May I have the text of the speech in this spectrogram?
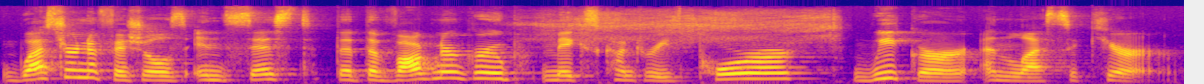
Western officials insist that the Wagner Group makes countries poorer, weaker, and less secure.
